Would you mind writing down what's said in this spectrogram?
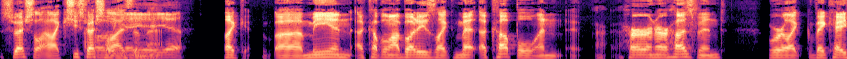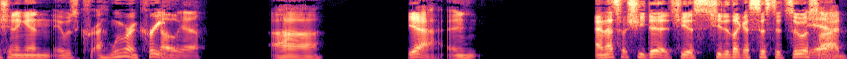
specialized, like she specialized Oh, yeah, in yeah, that. Yeah. yeah. Like uh, me and a couple of my buddies like met a couple, and uh, her and her husband were like vacationing, and it was we were in Crete. Oh yeah. Uh, yeah, and and that's what she did. She is she did like assisted suicide,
